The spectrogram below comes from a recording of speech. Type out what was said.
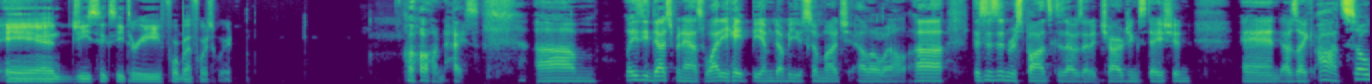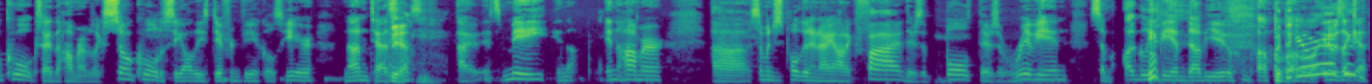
and G63 4x4 squared. Oh, nice. Um, Lazy Dutchman asks, "Why do you hate BMW so much?" LOL. Uh, this is in response because I was at a charging station, and I was like, "Oh, it's so cool!" Because I had the Hummer. I was like, "So cool to see all these different vehicles here, none Teslas. I, it's me in the in the Hummer." Uh, someone just pulled in an Ioniq Five. There's a Bolt. There's a Rivian. Some ugly BMW. blah, blah, blah, blah. it was like a it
